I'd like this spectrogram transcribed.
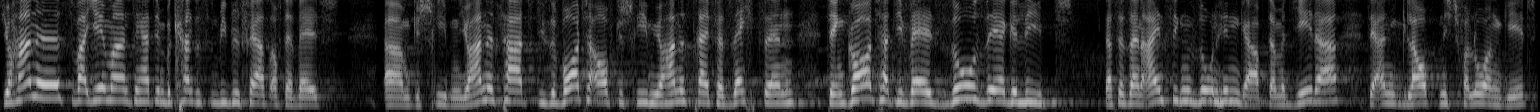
Johannes war jemand, der hat den bekanntesten Bibelvers auf der Welt ähm, geschrieben. Johannes hat diese Worte aufgeschrieben, Johannes 3, Vers 16, denn Gott hat die Welt so sehr geliebt, dass er seinen einzigen Sohn hingab, damit jeder, der an ihn glaubt, nicht verloren geht,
